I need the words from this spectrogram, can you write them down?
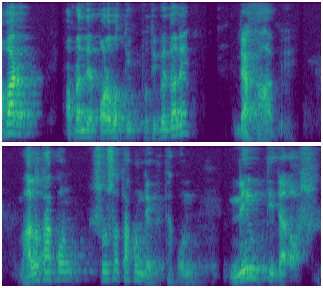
আবার আপনাদের পরবর্তী প্রতিবেদনে দেখা হবে। ভালো থাকুন, সুস্থ থাকুন, দেখতে থাকুন। নিম তিতা দর্শন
